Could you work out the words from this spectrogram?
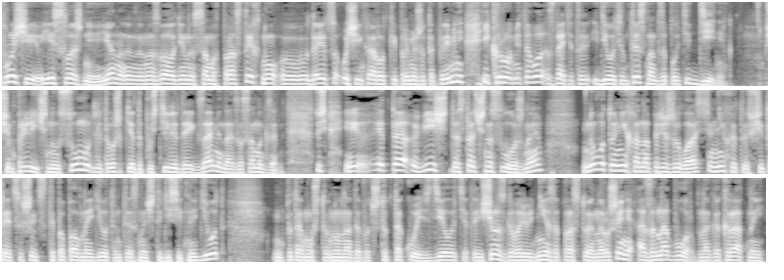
проще, есть сложнее. Я назвал один из самых простых, но э, дается очень короткий промежуток времени. И, кроме того, сдать этот идиотин тест надо заплатить денег. Причем приличную сумму для того, чтобы тебя допустили до экзамена, за сам экзамен. То есть это вещь достаточно сложная. Ну вот у них она прижилась, у них это считается, что если ты попал на идиот НТ, значит, ты действительно идиот, потому что, ну, надо вот что-то такое сделать. Это, еще раз говорю, не за простое нарушение, а за набор многократный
